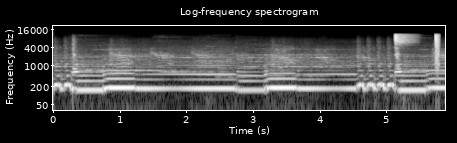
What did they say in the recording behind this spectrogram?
Thank you.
